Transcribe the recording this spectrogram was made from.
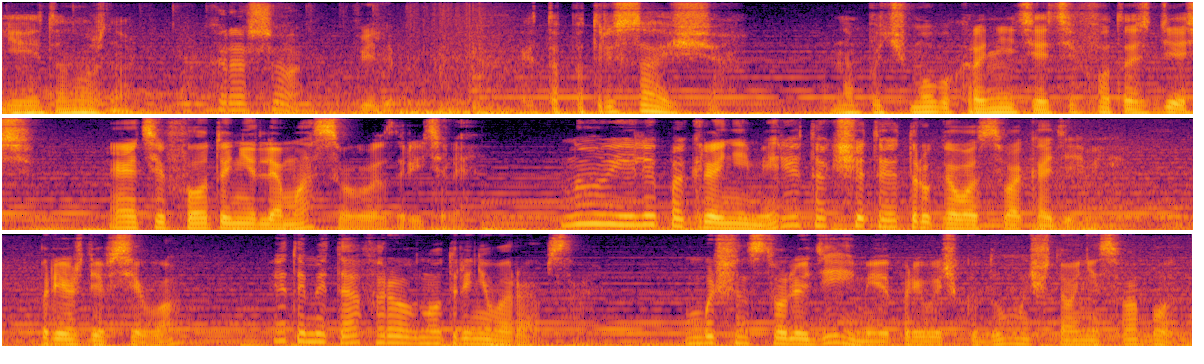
Ей это нужно. Хорошо, Филипп. Это потрясающе. Но почему вы храните эти фото здесь? Эти фото не для массового зрителя. Ну или, по крайней мере, так считает руководство Академии. Прежде всего, это метафора внутреннего рабства. Большинство людей имеют привычку думать, что они свободны,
